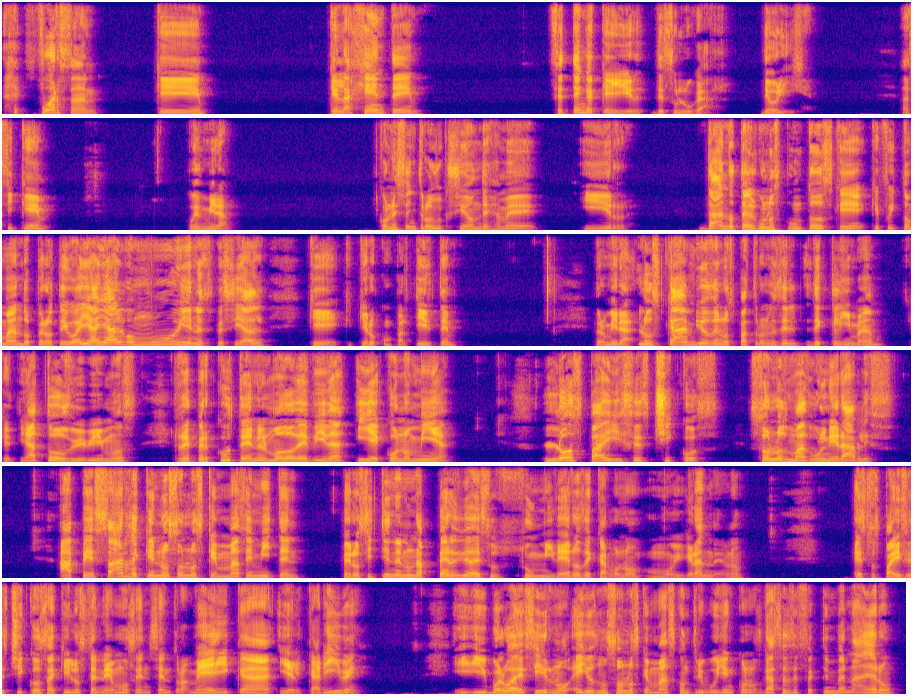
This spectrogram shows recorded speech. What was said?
fuerzan que, que la gente se tenga que ir de su lugar de origen. Así que, pues mira, con esta introducción déjame ir dándote algunos puntos que, que fui tomando, pero te digo, ahí hay algo muy en especial que, quiero compartirte. Pero mira, los cambios en los patrones de, clima, que ya todos vivimos, repercuten en el modo de vida y economía. Los países chicos son los más vulnerables. A pesar de que no son los que más emiten, pero sí tienen una pérdida de sus sumideros de carbono muy grande, ¿no? Estos países chicos aquí los tenemos en Centroamérica y el Caribe. Y, vuelvo a decir, ¿no? Ellos no son los que más contribuyen con los gases de efecto invernadero,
